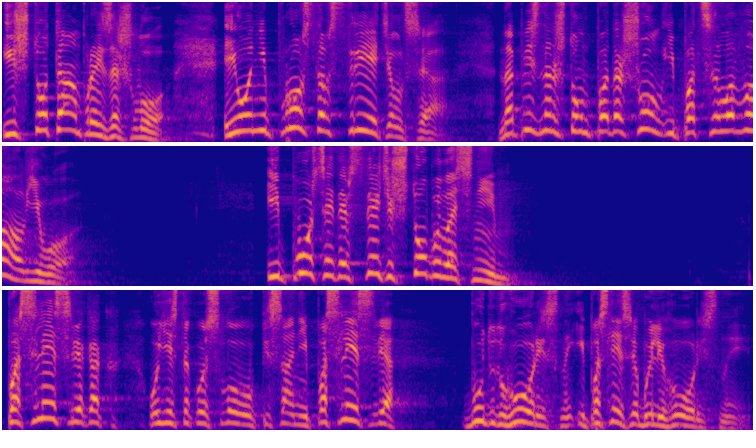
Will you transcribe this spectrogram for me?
И что там произошло? И он не просто встретился. Написано, что он подошел и поцеловал его. И после этой встречи что было с ним? Последствия, как о, есть такое слово в Писании, последствия будут горестные, и последствия были горестные.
